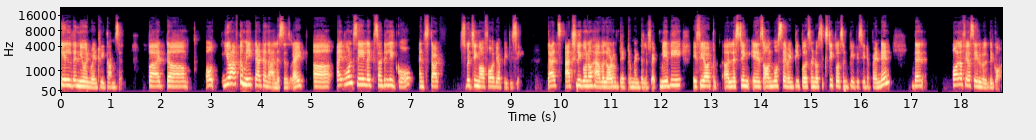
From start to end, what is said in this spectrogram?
Till the new inventory comes in. But um, oh, you have to make that analysis, right? Uh, I won't say like suddenly go and start switching off all your PPC. That's actually going to have a lot of detrimental effect. Maybe if your uh, listing is almost 70% or 60% PPC dependent, then all of your sale will be gone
